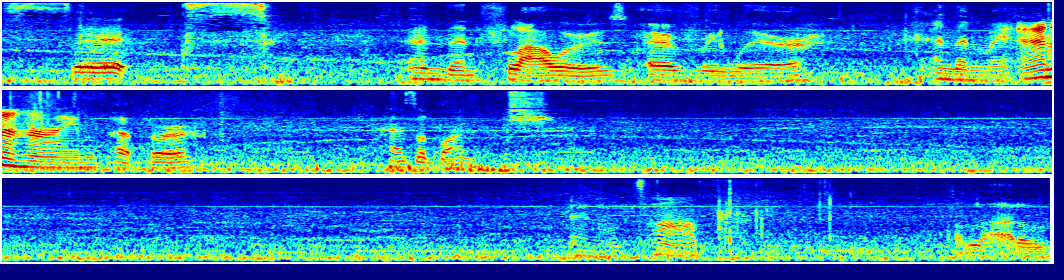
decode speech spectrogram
six, and then flowers everywhere. And then my Anaheim pepper has a bunch. And on top, a lot of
